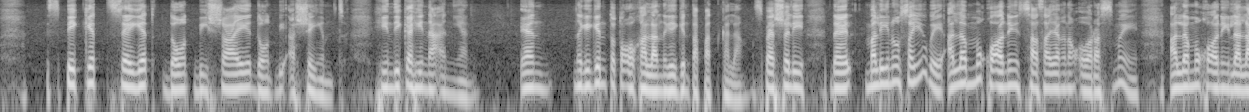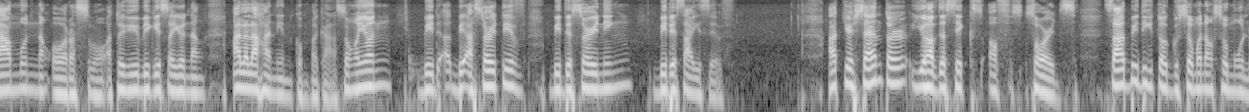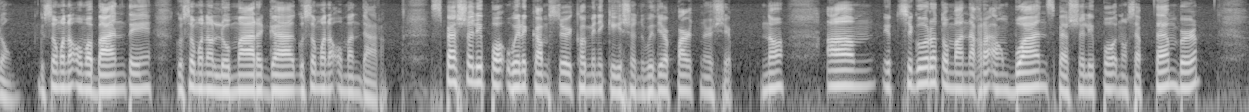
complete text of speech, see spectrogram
speak it, say it, don't be shy, don't be ashamed. Hindi ka hinaan yan. And nagiging totoo ka lang, nagiging tapat ka lang. Especially dahil malino sa iyo eh. Alam mo kung ano yung sasayang ng oras mo eh. Alam mo kung ano yung lalamon ng oras mo at ibibigay sa iyo ng alalahanin kumbaga. So ngayon, be, be assertive, be discerning, be decisive. At your center, you have the Six of Swords. Sabi dito, gusto mo nang sumulong. Gusto mo nang umabante, gusto mo nang lumarga, gusto mo nang umandar. Especially po when it comes to your communication with your partnership. No? Um, it, siguro to man nakaraang buwan, especially po noong September,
